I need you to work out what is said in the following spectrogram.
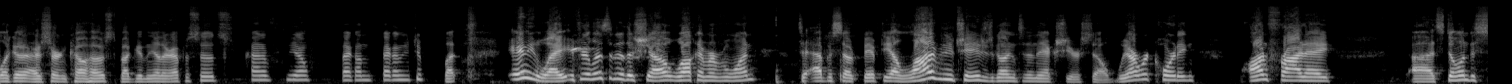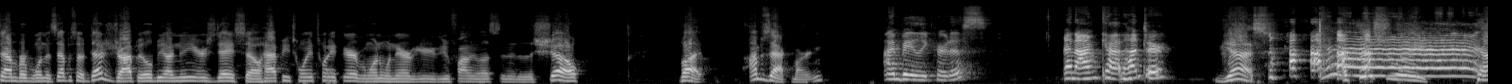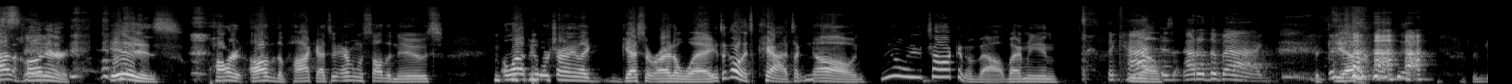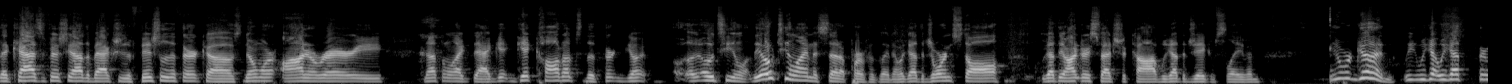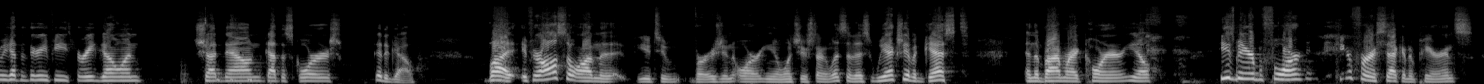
looking at our certain co-host about getting the other episodes kind of you know back on back on YouTube. But anyway, if you're listening to the show, welcome everyone to episode 50. A lot of new changes going into the next year. So we are recording on Friday. Uh, it's still in December. When this episode does drop, it will be on New Year's Day. So happy 2023, everyone, whenever you do finally listen to the show. But I'm Zach Martin. I'm Bailey Curtis. And I'm Kat Hunter. Yes. Officially, Kat Hunter is part of the podcast. Everyone saw the news. A lot of people were trying to like guess it right away. It's like, oh, it's Kat. It's like, no, you know what you're talking about. But I mean, the cat you know, is out of the bag. The, yeah. the cat's officially out of the bag. She's officially the third coast. No more honorary, nothing like that. Get get called up to the third go, OT line. The OT line is set up perfectly. Now we got the Jordan Staal, we got the Andrei Svechnikov, we got the Jaccob Slavin. You know, we're good. We, we got we got we got the three v three going, shut down, got the scores, good to go. But if you're also on the YouTube version, or you know, once you're starting to listen to this, we actually have a guest in the bottom right corner. You know, he's been here before, here for a second appearance,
